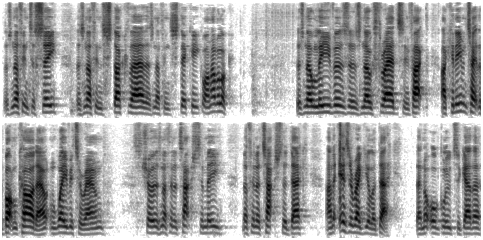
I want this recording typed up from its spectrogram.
There's nothing to see. There's nothing stuck there. There's nothing sticky. Go on, have a look. There's no levers. There's no threads. In fact, I can even take the bottom card out and wave it around, show there's nothing attached to me, nothing attached to the deck. And it is a regular deck. They're not all glued together.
